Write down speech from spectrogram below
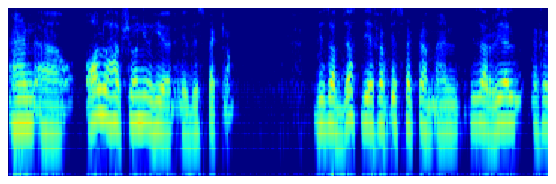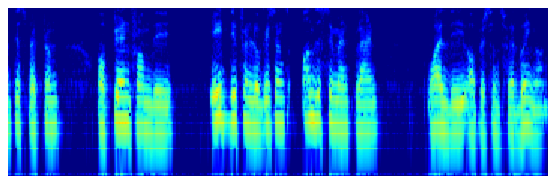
and uh, all I have shown you here is this spectrum. These are just the FFT spectrum and these are real FFT spectrum obtained from the 8 different locations on the cement plant while the operations were going on.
